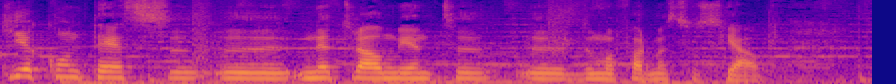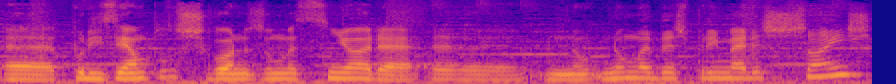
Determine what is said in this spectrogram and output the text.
que acontece naturalmente de uma forma social Uh, por exemplo, chegou-nos uma senhora uh, numa das primeiras sessões,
